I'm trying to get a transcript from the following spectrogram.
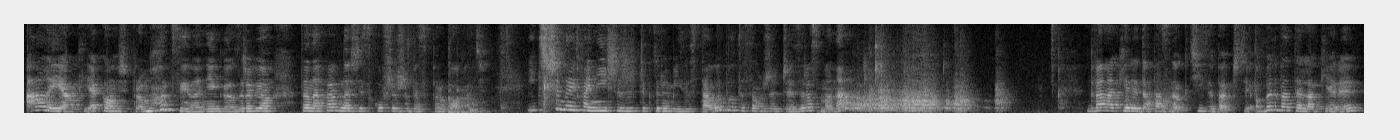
ale jak jakąś promocję na niego zrobią, to na pewno się skuszę, żeby spróbować. I trzy najfajniejsze rzeczy, które mi zostały, bo to są rzeczy z Rossmana. Dwa lakiery do paznokci, zobaczcie, obydwa te lakiery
